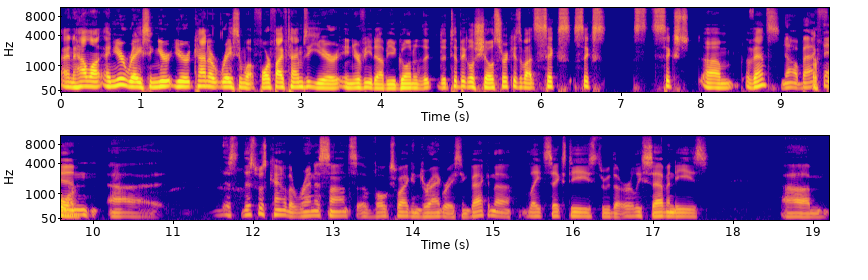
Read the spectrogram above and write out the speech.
and how long and you're racing you're you're kind of racing what four or five times a year in your vw going to the, the typical show circuit is about six six six um events No, back then, uh, this this was kind of the renaissance of Volkswagen drag racing. Back in the late '60s through the early '70s, um,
